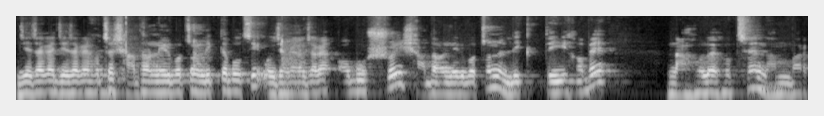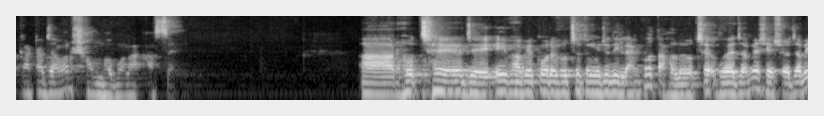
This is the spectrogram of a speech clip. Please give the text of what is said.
যে জায়গায় যে জায়গায় হচ্ছে সাধারণ নির্বাচন লিখতে বলছি, ওই জায়গায় ওই জায়গায় অবশ্যই সাধারণ নির্বাচন লিখতেই হবে, না হলে হচ্ছে নাম্বার কাটা যাওয়ার সম্ভাবনা আছে। আর হচ্ছে যে এইভাবে করে হচ্ছে তুমি যদি লেখো, তাহলে হচ্ছে হয়ে যাবে, শেষ হয়ে যাবে।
